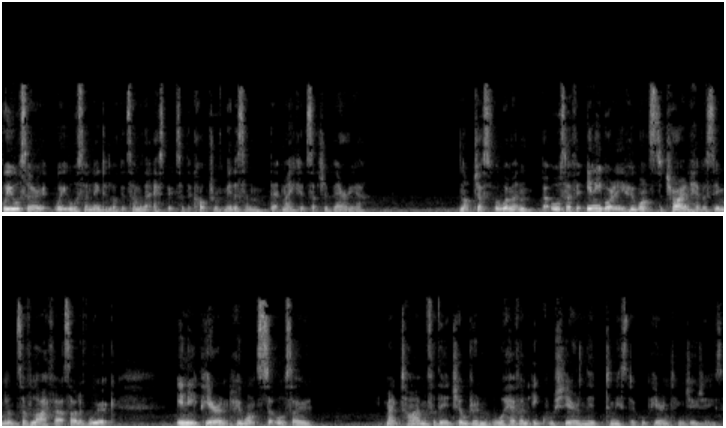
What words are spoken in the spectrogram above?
we also we also need to look at some of the aspects of the culture of medicine that make it such a barrier. Not just for women, but also for anybody who wants to try and have a semblance of life outside of work. Any parent who wants to also make time for their children or have an equal share in their domestic or parenting duties.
